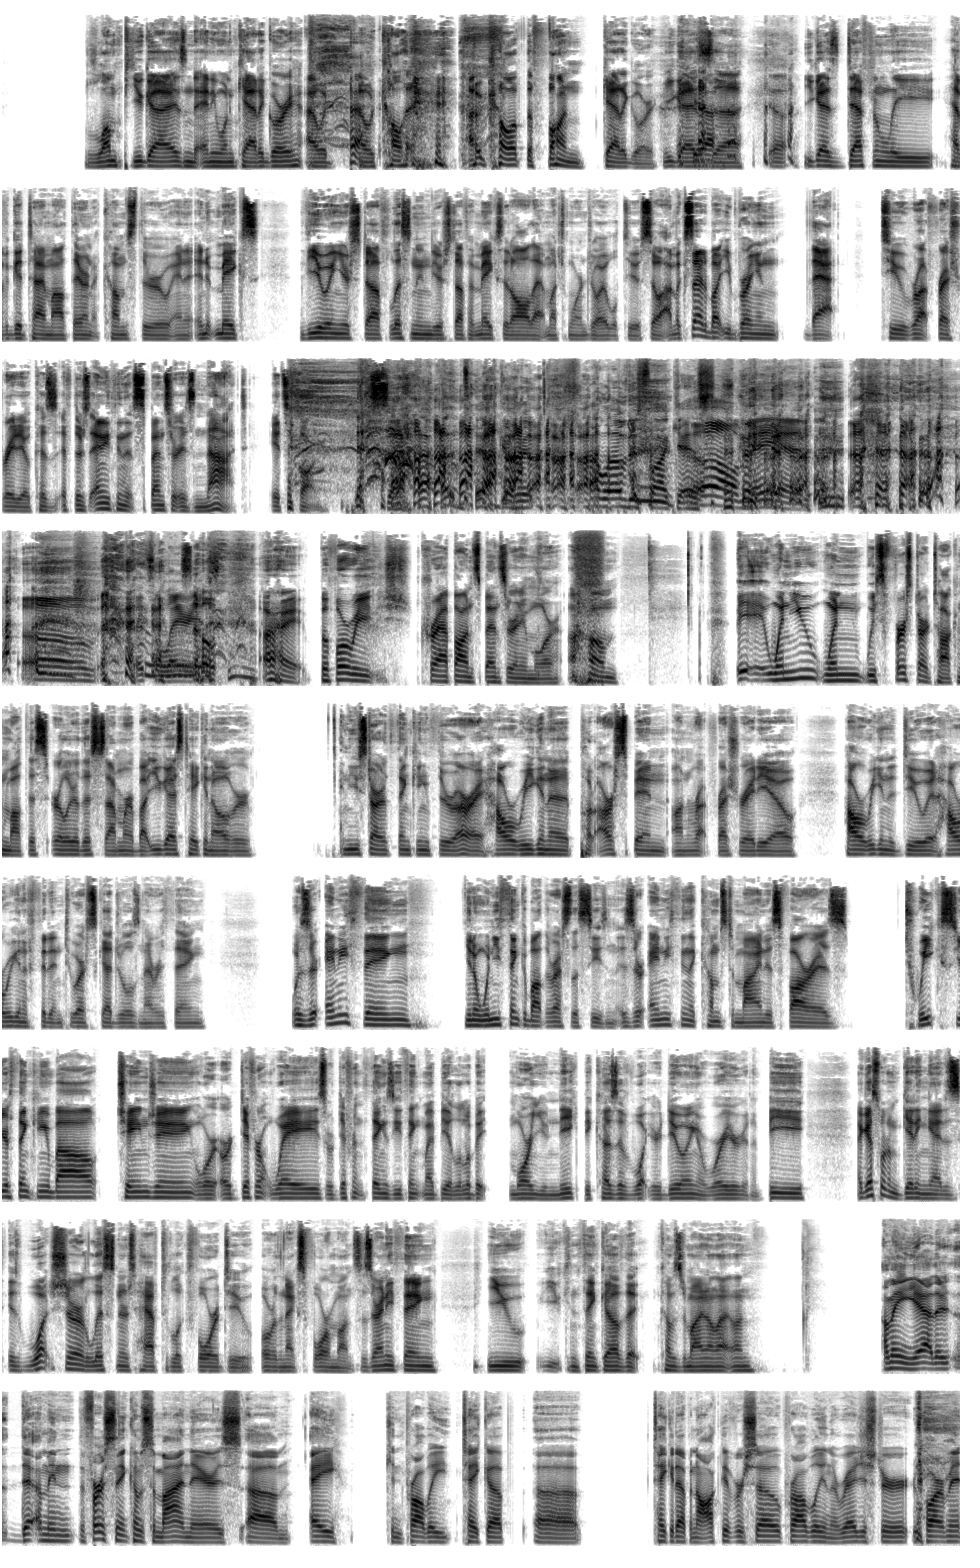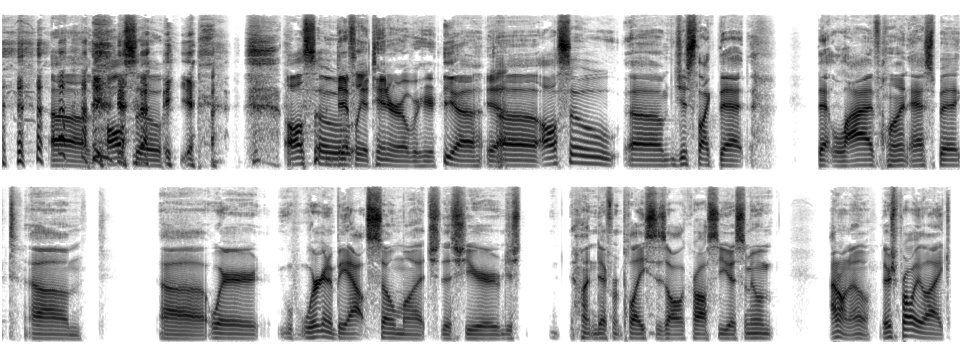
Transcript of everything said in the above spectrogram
lump you guys into any one category i would i would call it i would call it the fun category you guys Yeah. uh Yeah. you guys definitely have a good time out there and it comes through and it, and it makes viewing your stuff listening to your stuff it makes it all that much more enjoyable too so i'm excited about you bringing that to rut fresh radio because if there's anything that spencer is not it's fun so I love this podcast. Oh man, um, that's hilarious. so, all right before we sh- crap on spencer anymore um when you when we first started talking about this earlier this summer about you guys taking over and you started thinking through all right how are we going to put our spin on rut fresh radio? How are we going to do it? How are we going to fit it into our schedules and everything? Was there anything you know when you think about the rest of the season is there anything that comes to mind as far as tweaks you're thinking about changing or, or different ways or different things you think might be a little bit more unique because of what you're doing or where you're going to be? I guess what i'm getting at is is what should our listeners have to look forward to over the next four months? Is there anything you you can think of that comes to mind on that one I mean, yeah. There, there- I mean, the first thing that comes to mind there is um, a can probably take up uh, take it up an octave or so, probably in the register department. uh, also, yeah also, Definitely a tenor over here. yeah, Yeah. Uh, also, um, just like that that live hunt aspect, um, uh, where we're going to be out so much this year, just hunting different places all across the U.S. I mean, I don't know. There's probably like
